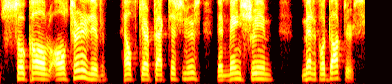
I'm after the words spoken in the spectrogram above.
so-called alternative healthcare practitioners than mainstream medical doctors.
